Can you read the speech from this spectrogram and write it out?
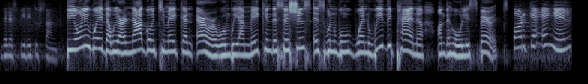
del Espíritu Santo. The only way that we are not going to make an error when we are making decisions is when we, when we depend on the Holy Spirit. Porque en Él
